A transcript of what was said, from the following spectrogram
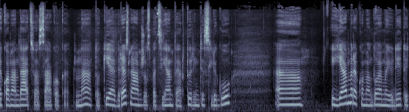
rekomendacijos sako, kad, na, tokie vyresnio amžiaus pacientai ar turintys lygų, uh, jam rekomenduojama judėti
